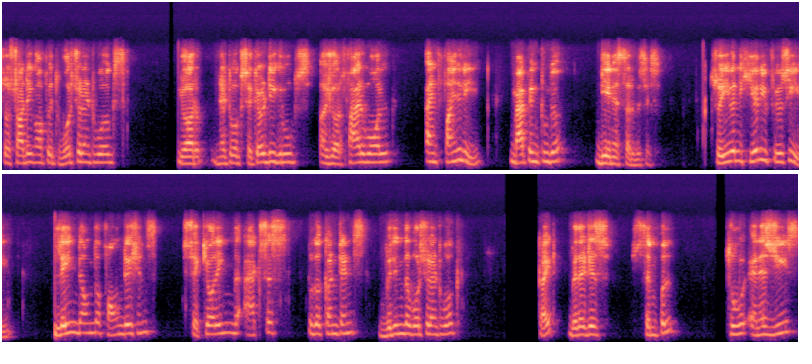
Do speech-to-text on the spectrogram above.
So starting off with virtual networks, your network security groups, Azure firewall, and finally mapping to the DNS services. So even here, if you see, laying down the foundations, securing the access to the contents within the virtual network, right? Whether it is simple through NSGs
